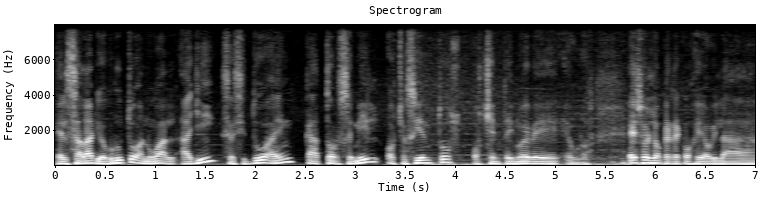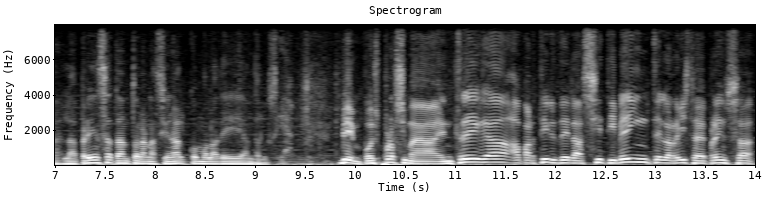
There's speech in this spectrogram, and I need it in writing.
El salario bruto anual allí se sitúa en 14.889 euros. Eso es lo que recoge hoy la, la, prensa, tanto la nacional como la de Andalucía. Bien, pues próxima entrega a partir de las 7 y 20, la revista de prensa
